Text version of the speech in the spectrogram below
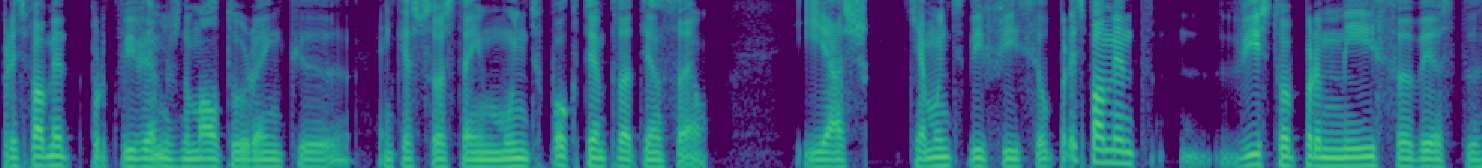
principalmente porque vivemos numa altura em que, em que as pessoas têm muito pouco tempo de atenção e acho que é muito difícil, principalmente visto a premissa deste,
